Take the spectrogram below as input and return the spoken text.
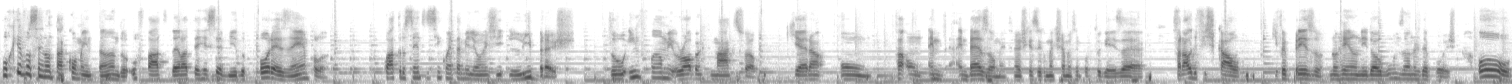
por que você não está comentando o fato dela ter recebido, por exemplo, 450 milhões de libras do infame Robert Maxwell, que era um, um embezzlement, né? eu esqueci como é que chama isso em português, é fraude fiscal, que foi preso no Reino Unido alguns anos depois. Ou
